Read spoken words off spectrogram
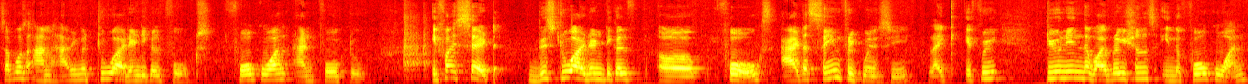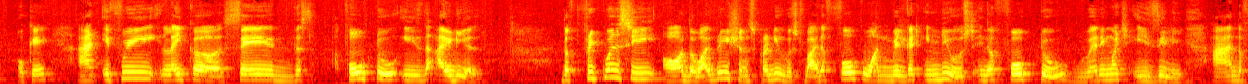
suppose i'm having a two identical forks fork 1 and fork 2 if i set these two identical uh, forks at the same frequency like if we tune in the vibrations in the fork 1 okay and if we like uh, say this fork 2 is the ideal the frequency or the vibrations produced by the fork 1 will get induced in the fork 2 very much easily and the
